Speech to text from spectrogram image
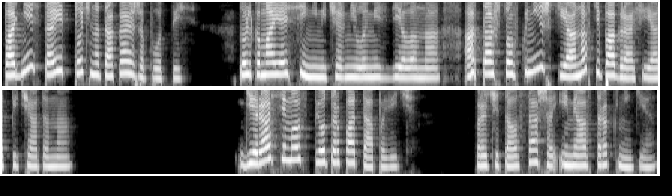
Под ней стоит точно такая же подпись. Только моя синими чернилами сделана, а та, что в книжке, она в типографии отпечатана. Герасимов Петр Потапович. Прочитал Саша имя автора книги.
